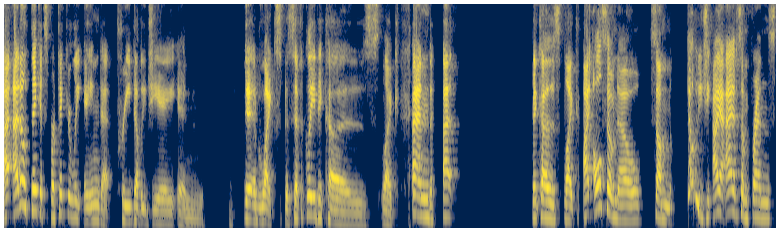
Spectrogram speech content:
I don't think it's particularly aimed at pre WGA in like specifically because like and uh, because like I also know some WG I I have some friends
